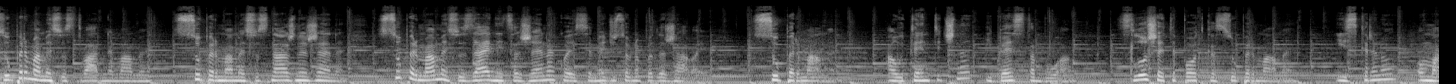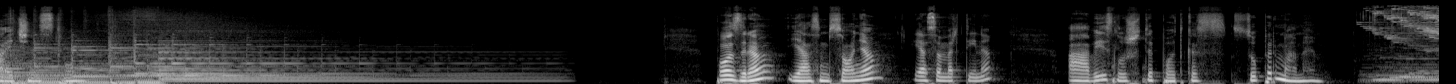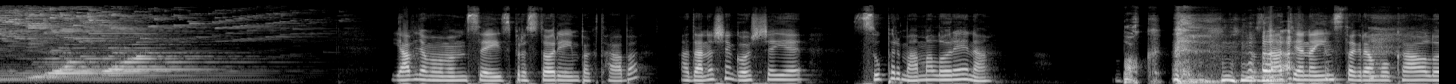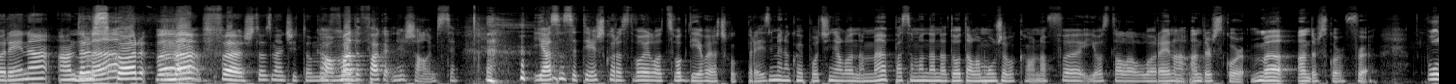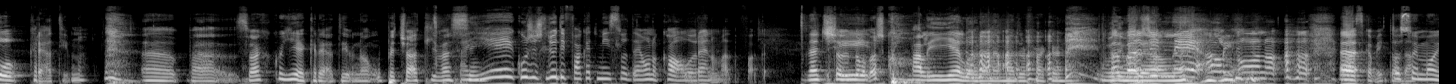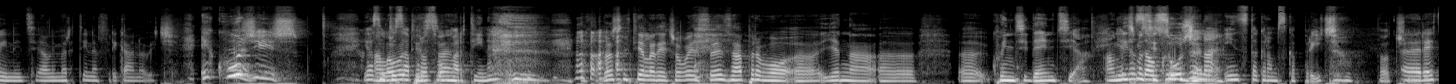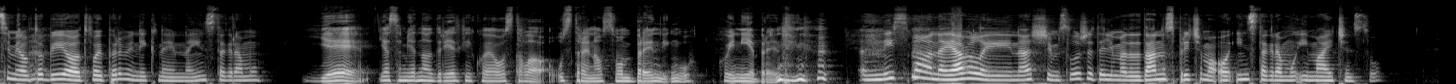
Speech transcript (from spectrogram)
Super mame su stvarne mame. Super mame su snažne žene. Super mame su zajednica žena koje se međusobno podržavaju. Super mame. Autentične i bez tabua. Slušajte podcast Super mame. Iskreno o majčinstvu. Pozdrav, ja sam Sonja, Ja sam Martina. a vi slušate podcast Super mame. Javljamo vam se iz prostorije Impact Huba, a današnja gošća je super mama Lorena. Bok. Poznatija na Instagramu kao Lorena underscore mf. Što znači to Kao mf? motherfucker, ne šalim se. Ja sam se teško razdvojila od svog djevojačkog prezimena koje je počinjalo na M, pa sam onda nadodala muževo kao na F i ostala Lorena underscore M underscore F. Full kreativno. E, pa svakako je kreativno, upečatljiva Pa si. je, kužiš, ljudi fakat misle da je ono kao Lorena motherfucker. Znači, To bi bilo baš cool. Ali je Lorena motherfucker. Pa baš realni. ne, ali ono... Laska mi to, to da. su i moji inicijali, Martina Friganović. E, kužiš! Ja sam Ali tu ovo ti je zapravo zbog sve- Martine. Baš sam htjela reći, ovo je sve zapravo e, jedna e, e, koincidencija. Ali mi Jedna smo si suđene. instagramska priča. Točno. E, reci mi, je li to bio tvoj prvi nickname na Instagramu? Je, ja sam jedna od rijetkih koja je ostala ustrajna u svom brandingu, koji nije branding. Nismo najavili našim slušateljima da danas pričamo o Instagramu i majčinstvu.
